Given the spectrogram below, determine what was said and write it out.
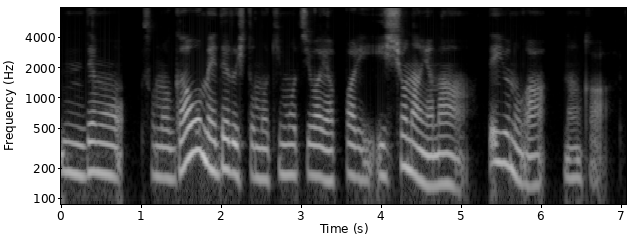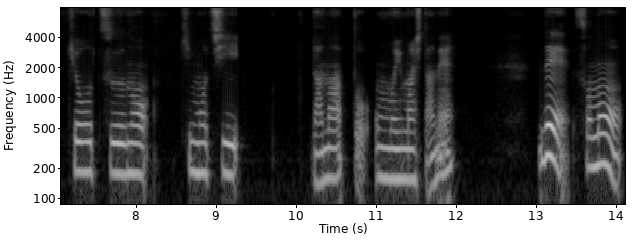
うん、でも、その画をめでる人の気持ちはやっぱり一緒なんやなっていうのがなんか共通の気持ちだなと思いましたね。で、その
